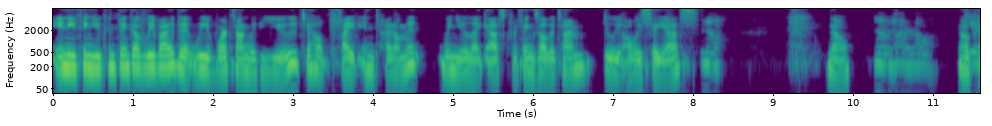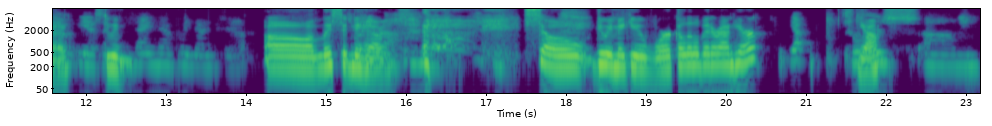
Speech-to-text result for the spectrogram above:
Anything you can think of, Levi, that we've worked on with you to help fight entitlement when you like ask for things all the time? Do we always say yes? No, No. no, not at all. Okay. Yeah, yes. Do we- Ninety-nine point nine percent. Oh, listen to him. so, do we make you work a little bit around here? Yep. Yeah. Um,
